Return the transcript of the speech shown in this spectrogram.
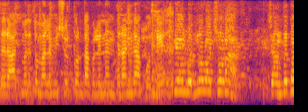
तर आतमध्ये तुम्हाला मी शूट करून दाखवले नंतर आणि दाखवते. मधनं वाट सोडा. शांतता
